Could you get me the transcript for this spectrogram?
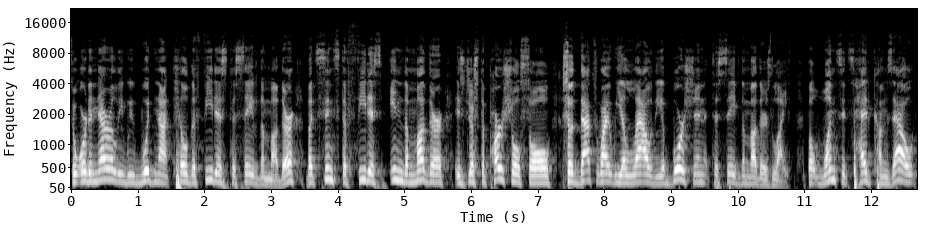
So ordinarily we would not kill the fetus to save the mother, but since the fetus in the mother is just a partial soul, so that's why we allow the abortion to save the mother's life. But once it's head comes out,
